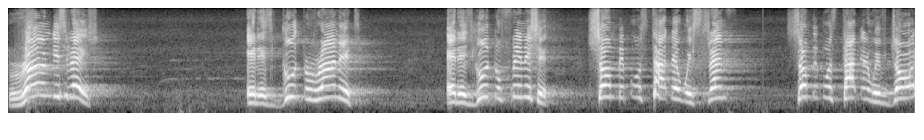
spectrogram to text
Run this race. It is good to run it. It is good to finish it. Some people started with strength. Some people started with joy.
